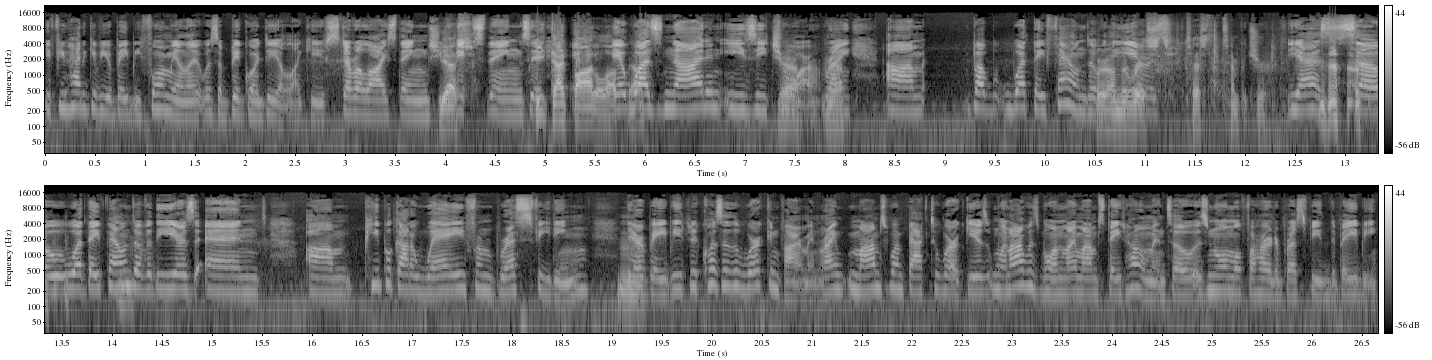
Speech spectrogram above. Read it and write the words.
if you had to give your baby formula, it was a big ordeal. Like you sterilize things, you Yes. mix things. Heat that bottle up. It That's- was not an easy chore, yeah. right? Um, but what they found over it on the years, wrist, test temperature. Yes. So what they found over the years, and um, people got away from breastfeeding Hmm. their babies because of the work environment. Right? Moms went back to work. Years when I was born, my mom stayed home, and so it was normal for her to breastfeed the baby.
